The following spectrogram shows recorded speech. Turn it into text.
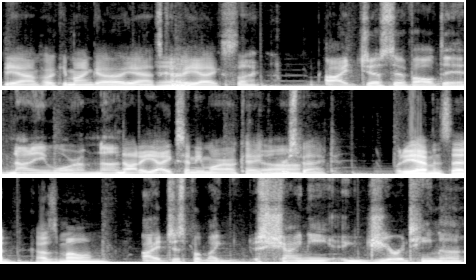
Yeah, Pokemon Go. Yeah, it's kind of a yikes. Like, I just evolved it. Not anymore. I'm not. not a yikes anymore. Okay, Ah. respect. What do you have instead? Cosmoem? I just put my shiny Giratina.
